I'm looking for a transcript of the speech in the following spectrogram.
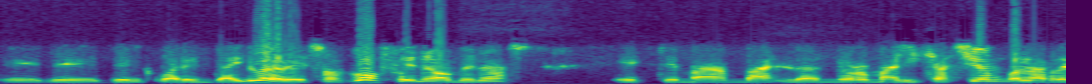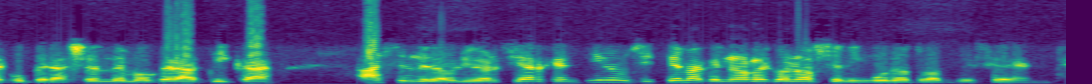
eh, del 49. Esos dos fenómenos, este, más, más la normalización con la recuperación democrática, hacen de la Universidad Argentina un sistema que no reconoce ningún otro antecedente.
